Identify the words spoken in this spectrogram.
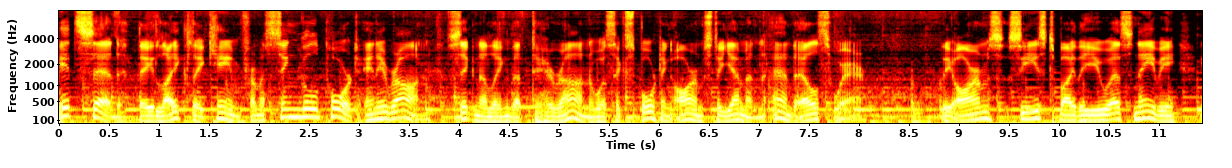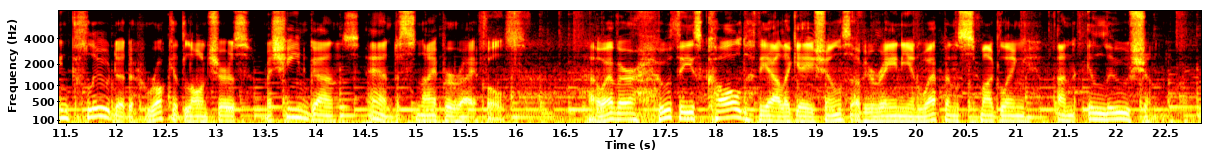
It said they likely came from a single port in Iran, signaling that Tehran was exporting arms to Yemen and elsewhere. The arms seized by the US Navy included rocket launchers, machine guns, and sniper rifles. However, Houthis called the allegations of Iranian weapons smuggling an illusion.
